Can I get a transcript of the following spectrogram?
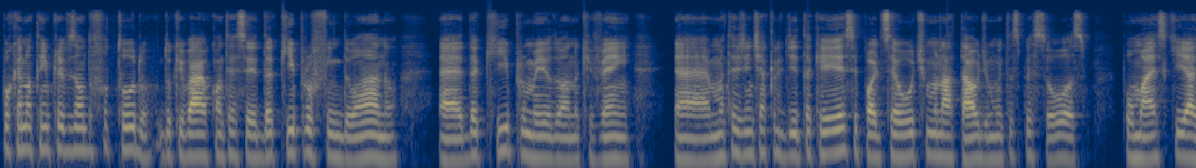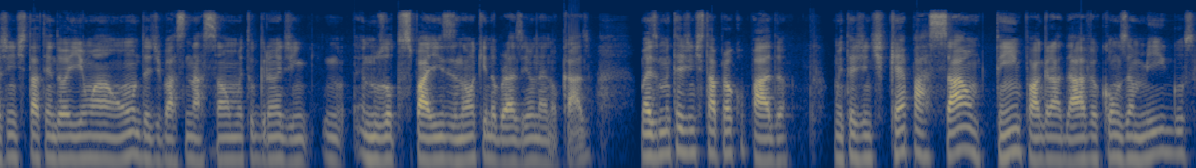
porque não tem previsão do futuro, do que vai acontecer daqui para o fim do ano, é, daqui para o meio do ano que vem. É, muita gente acredita que esse pode ser o último Natal de muitas pessoas, por mais que a gente está tendo aí uma onda de vacinação muito grande em, nos outros países, não aqui no Brasil, né, no caso, mas muita gente está preocupada. Muita gente quer passar um tempo agradável com os amigos,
